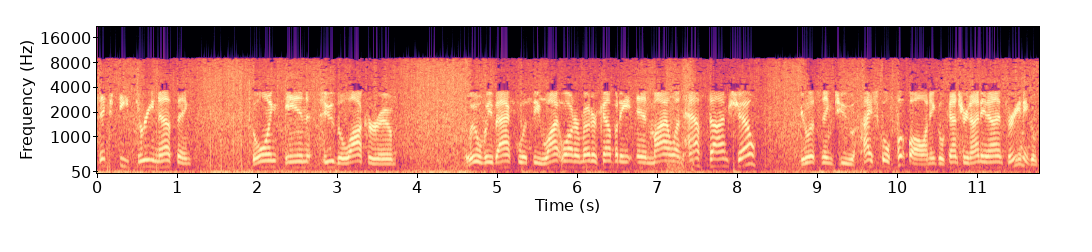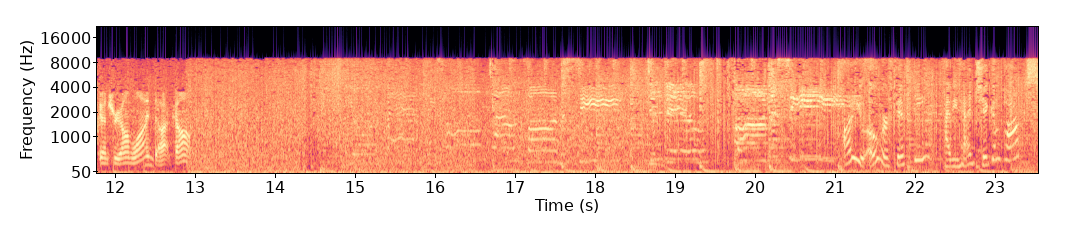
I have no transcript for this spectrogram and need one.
63 0 going into the locker room. We will be back with the Whitewater Motor Company in Milan halftime show. You're listening to high school football on Eagle Country 99.3 and EagleCountryOnline.com. Are you over 50? Have you had chicken pox?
